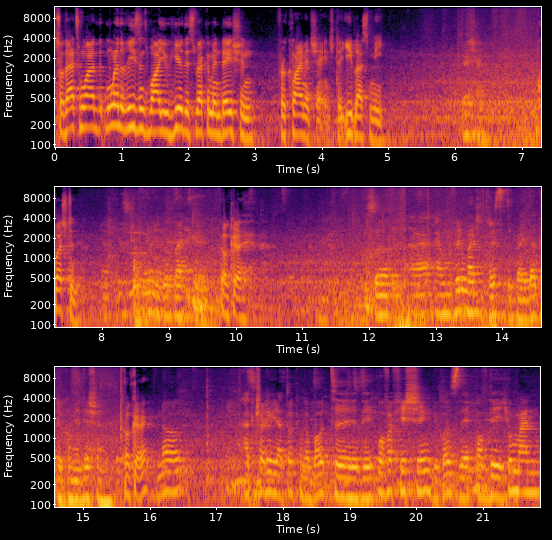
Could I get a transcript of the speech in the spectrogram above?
So that's why one of the reasons why you hear this recommendation for climate change to eat less meat. Question. Question. When you go back to Okay. So uh, I'm very much interested by that recommendation. Okay. No, actually we are talking about uh, the overfishing because the, of the human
